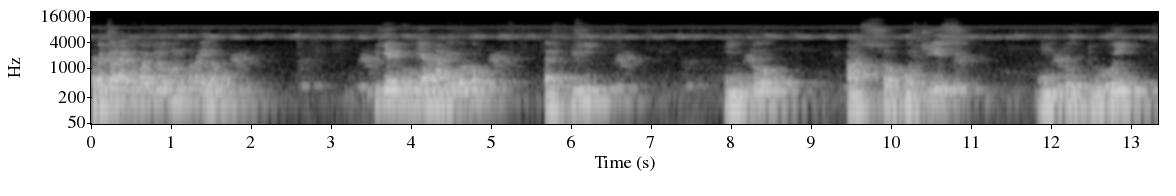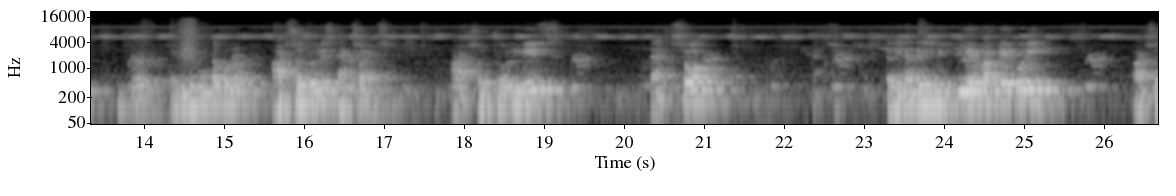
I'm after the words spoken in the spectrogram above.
এবার চল একটু কয়গুলো গুণ করো এইভাবে পি এর গুণটি আমি আগে করব। তাহলে পি ইন্টু পাঁচশো পঁচিশ ইন্টু দুই এদিকে গুণটা করলাম, আটশো চল্লিশ, একশো একশো। আটশো চল্লিশ, একশো। তাহলে এখান থেকে যদি পি এর মান বের করি, আটশো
